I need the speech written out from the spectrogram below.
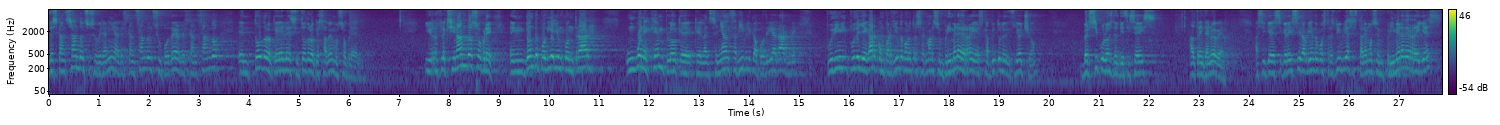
descansando en su soberanía, descansando en su poder, descansando en todo lo que Él es y todo lo que sabemos sobre Él. Y reflexionando sobre en dónde podía yo encontrar un buen ejemplo que, que la enseñanza bíblica podría darme, pude, pude, llegar compartiendo con otros hermanos en Primera de Reyes, capítulo 18, versículos del 16 al 39. Así que si queréis ir abriendo vuestras Biblias, estaremos en Primera de Reyes,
